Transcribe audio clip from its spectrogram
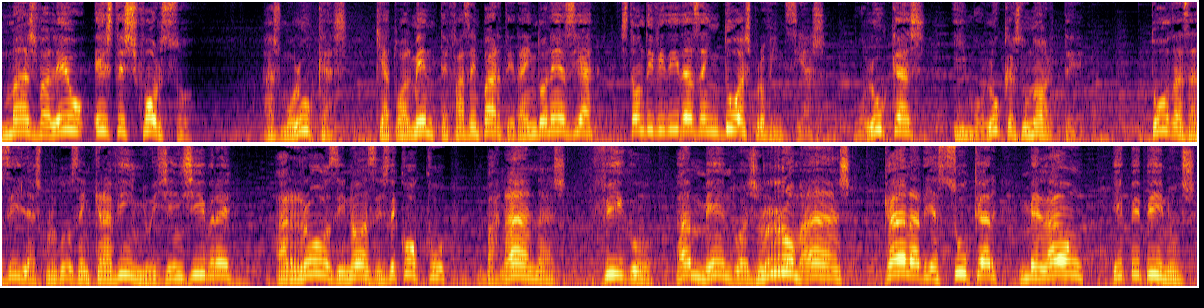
Mas valeu este esforço. As Molucas, que atualmente fazem parte da Indonésia, estão divididas em duas províncias: Molucas e Molucas do Norte. Todas as ilhas produzem cravinho e gengibre, arroz e nozes de coco, bananas, figo, amêndoas, romãs, cana-de-açúcar, melão e pepinos.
